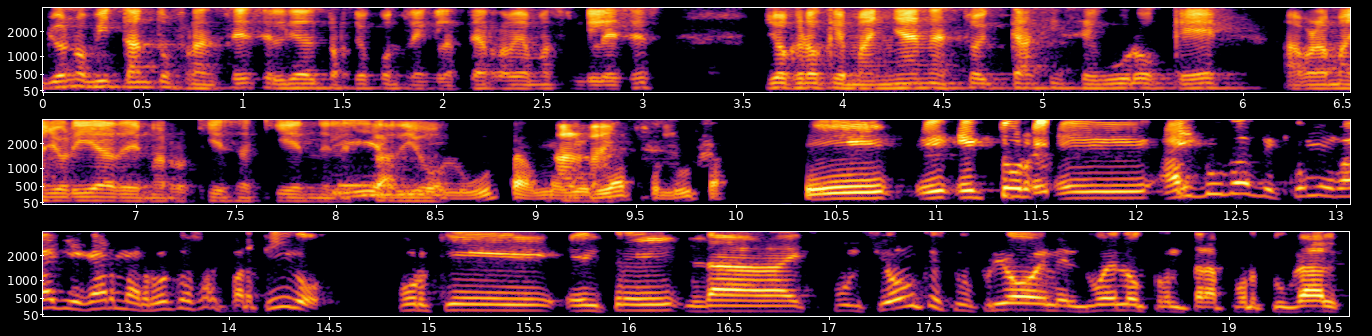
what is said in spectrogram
yo no vi tanto francés el día del partido contra Inglaterra, había más ingleses. Yo creo que mañana estoy casi seguro que habrá mayoría de marroquíes aquí en el estadio. Absoluta, mayoría absoluta. Héctor, ¿hay dudas de cómo va a llegar Marruecos al partido? Porque entre la expulsión que sufrió en el duelo contra Portugal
